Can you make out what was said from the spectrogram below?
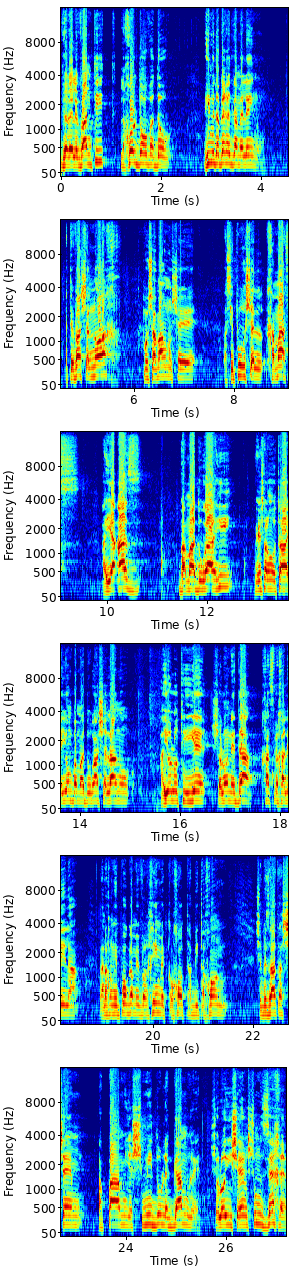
ורלוונטית לכל דור ודור, והיא מדברת גם אלינו. התיבה של נוח, כמו שאמרנו שהסיפור של חמאס היה אז במהדורה ההיא, ויש לנו אותה היום במהדורה שלנו, היו לא תהיה, שלא נדע, חס וחלילה. ואנחנו מפה גם מברכים את כוחות הביטחון, שבעזרת השם הפעם ישמידו לגמרי, שלא יישאר שום זכר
